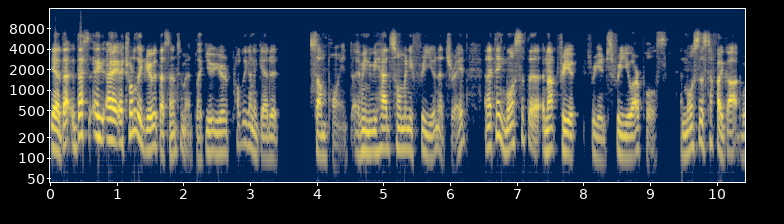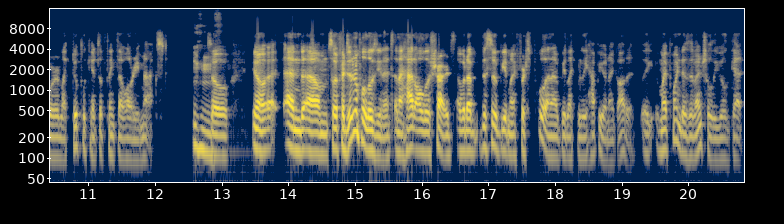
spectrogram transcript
yeah, that that's I, I totally agree with that sentiment. Like you, you're probably gonna get it some point. I mean, we had so many free units, right? And I think most of the not free free units, free UR pulls, and most of the stuff I got were like duplicates of things I've already maxed. Mhm. So you know, and um, so if I didn't pull those units and I had all those shards, I would have this would be my first pull, and I'd be like really happy when I got it. Like my point is, eventually you'll get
